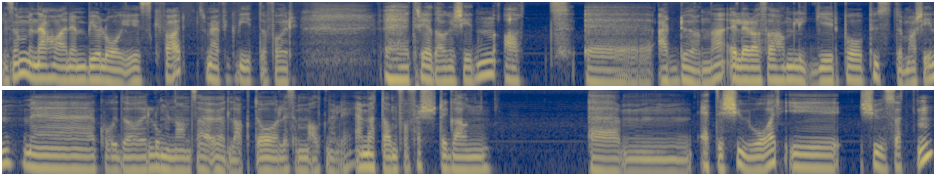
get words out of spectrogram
liksom. Men jeg har en biologisk far, som jeg fikk vite for tre dager siden at er døende. Eller altså, han ligger på pustemaskin med covid, og lungene hans er ødelagt og liksom alt mulig. Jeg møtte han for første gang ehm, etter 20 år, i 2017.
